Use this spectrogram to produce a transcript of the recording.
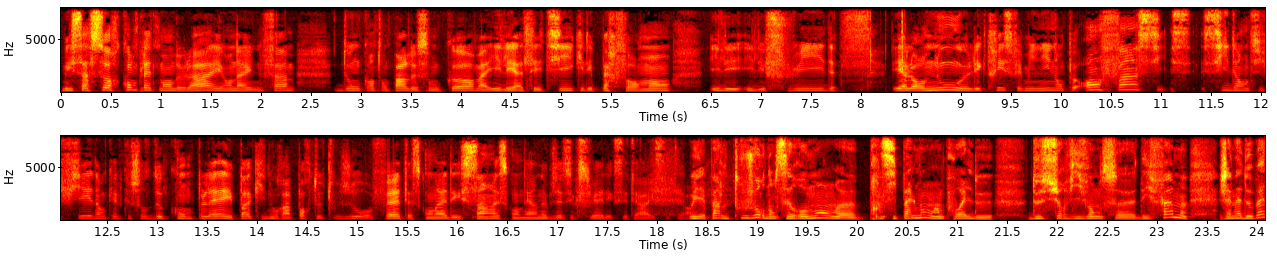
Mais ça sort complètement de là et on a une femme. Donc, quand on parle de son corps, bah, il est athlétique, il est performant, il est, il est fluide. Et alors nous, euh, lectrices féminines, on peut enfin s'identifier dans quelque chose de complet et pas qui nous rapporte toujours au fait est-ce qu'on a des seins, est-ce qu'on est un objet sexuel, etc. etc. Oui, elle parle toujours dans ses romans, euh, principalement hein, pour elle, de, survivance euh, des femmes. Jeanne Dobat,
